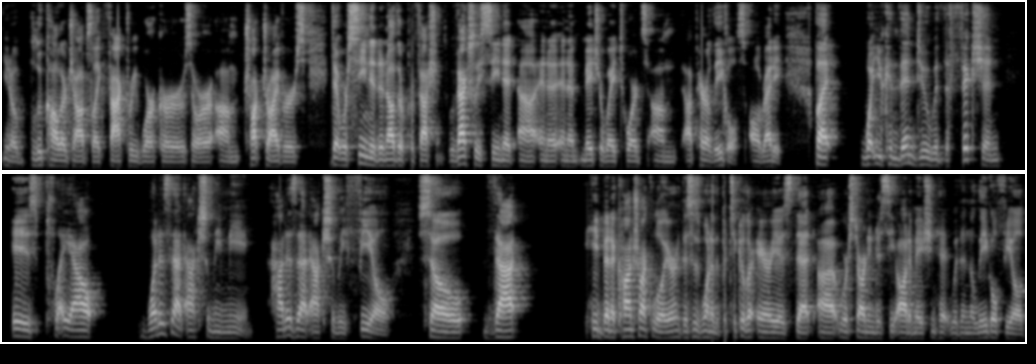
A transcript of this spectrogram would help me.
you know blue collar jobs like factory workers or um, truck drivers that we're seeing it in other professions. We've actually seen it uh, in, a, in, a, major way towards um, uh, paralegals already. But what you can then do with the fiction is play out what does that actually mean? How does that actually feel? So that he'd been a contract lawyer. This is one of the particular areas that uh, we're starting to see automation hit within the legal field.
